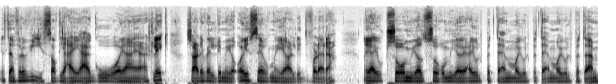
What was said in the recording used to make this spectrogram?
Istedenfor å vise at jeg er god og jeg er slik, så er det veldig mye Oi, se hvor mye jeg har lidd for dere. Når jeg har gjort så mye og så mye, og jeg har hjulpet dem og hjulpet dem og hjulpet dem,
